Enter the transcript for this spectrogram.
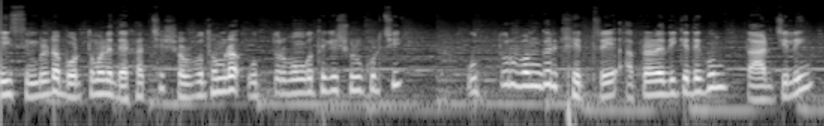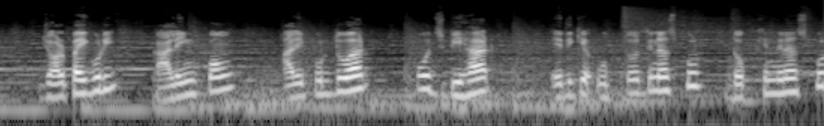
এই সিম্বলটা বর্তমানে দেখাচ্ছে। সর্বপ্রথম আমরা উত্তরবঙ্গ থেকে শুরু করছি। উত্তরবঙ্গের ক্ষেত্রে আপনারা এদিকে দেখুন, দার্জিলিং, জলপাইগুড়ি, কালিম্পং, আলিপুরদুয়ার, কোচবিহার, এদিকে উত্তর দিনাজপুর, দক্ষিণ দিনাজপুর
